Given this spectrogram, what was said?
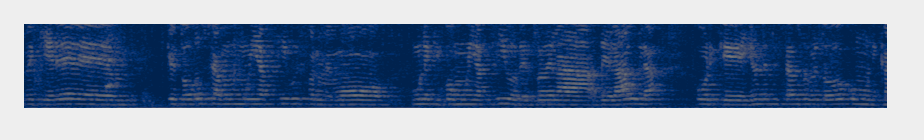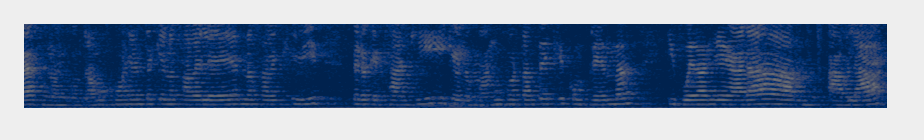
requiere mm, que todos seamos muy activos y formemos un equipo muy activo dentro de la, del aula, porque ellos necesitan sobre todo comunicarse. Nos encontramos con gente que no sabe leer, no sabe escribir, pero que está aquí y que lo más importante es que comprendan y puedan llegar a, hablar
